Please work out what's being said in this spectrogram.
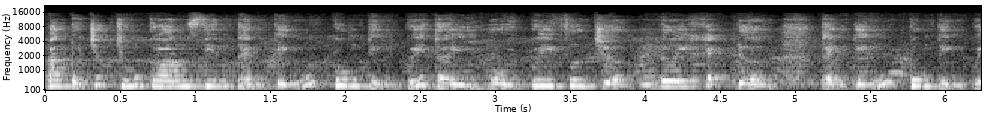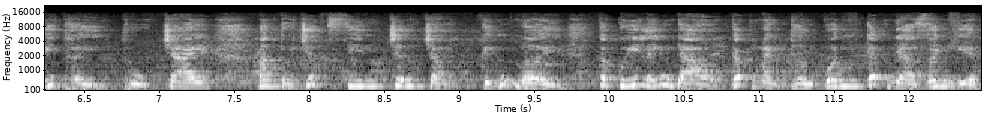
ban tổ chức chúng con xin thành kính cung thỉnh quý thầy hồi quy phương trưởng nơi khách đường, thành kính cung thỉnh quý thầy thụ trai. Ban tổ chức xin trân trọng kính mời các quý lãnh đạo, các mạnh thường quân, các nhà doanh nghiệp,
